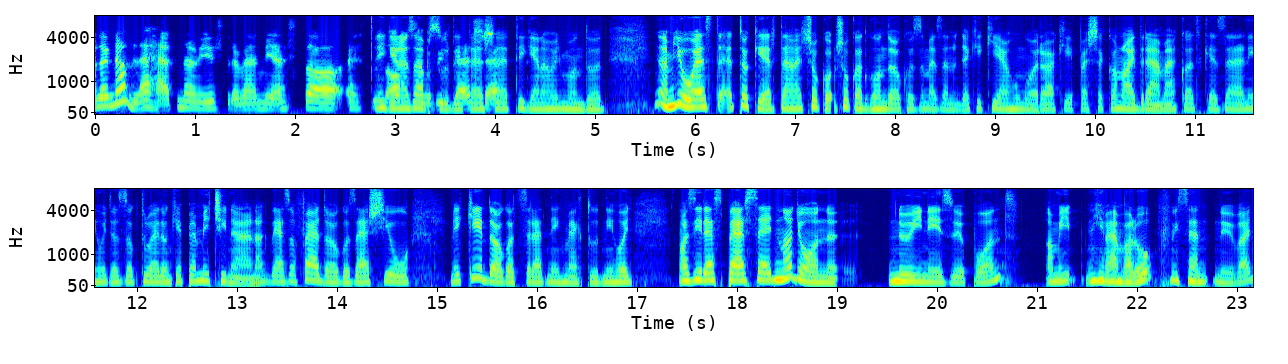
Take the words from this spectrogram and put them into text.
annak nem lehet nem észrevenni ezt, a, ezt az Igen, az abszurditását, igen, ahogy mondod. Nem, jó, ezt tök értem, so, sokat gondolkozom ezen, hogy akik ilyen humorral képesek a nagy drámákat kezelni, hogy azok tulajdonképpen mit csinálnak, de ez a feldolgozás jó. Még két dolgot szeretnék megtudni, hogy azért ez persze egy nagyon női nézőpont, ami nyilvánvaló, hiszen nő vagy,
